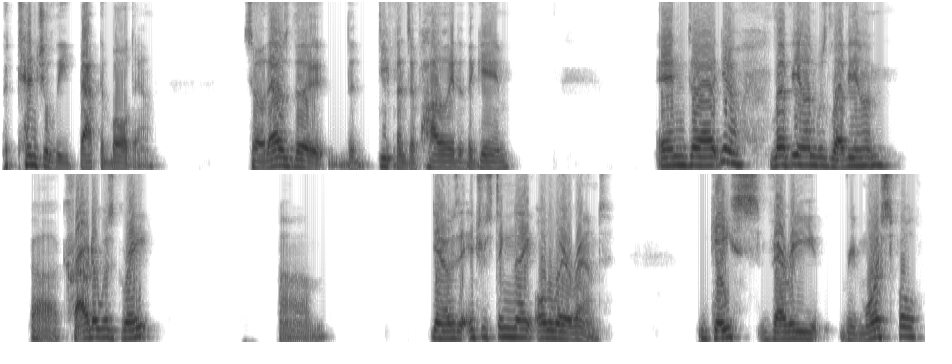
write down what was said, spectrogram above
potentially bat the ball down. So that was the, the defensive highlight of the game. And, uh, you know, Le'Veon was Le'Veon. Uh, Crowder was great. Um, you know, it was an interesting night all the way around. Gase very remorseful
